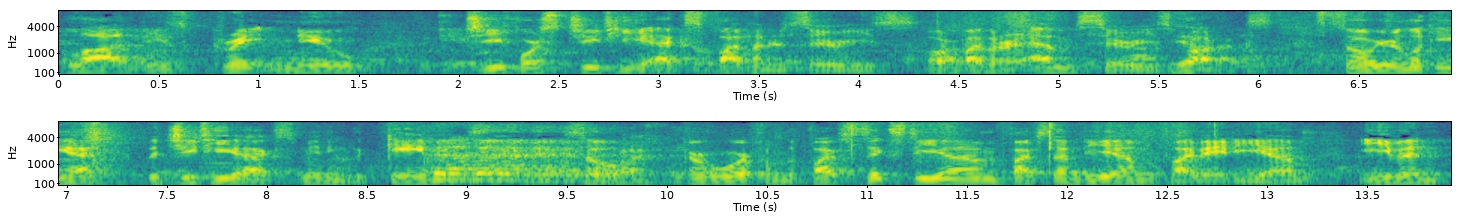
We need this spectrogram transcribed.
a lot of these great new GeForce GTX 500 series or 500M series yeah. products. So you're looking at the GTX, meaning the gaming segment. So right. everywhere from the 560M, 570M, 580M, even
